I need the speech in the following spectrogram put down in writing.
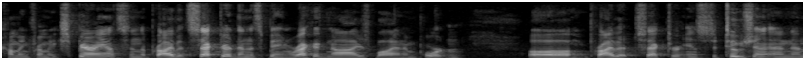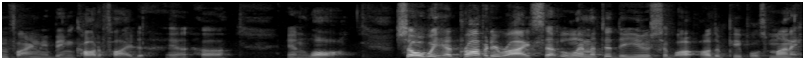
coming from experience in the private sector, then it's being recognized by an important uh, private sector institution, and then finally being codified in, uh, in law. So we had property rights that limited the use of other people's money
